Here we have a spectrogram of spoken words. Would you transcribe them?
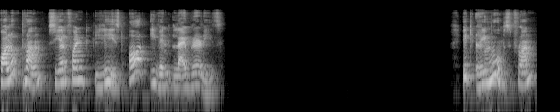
column from SharePoint list or even libraries. It removes from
